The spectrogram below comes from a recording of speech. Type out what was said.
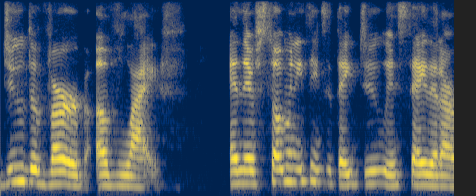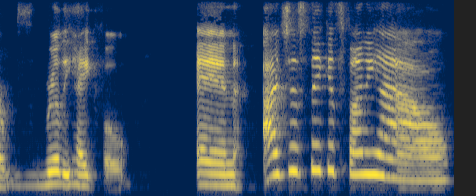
do the verb of life. And there's so many things that they do and say that are really hateful. And I just think it's funny how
